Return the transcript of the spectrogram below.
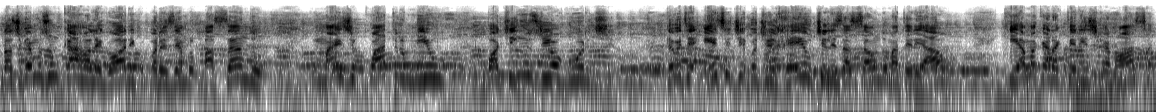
Nós tivemos um carro alegórico, por exemplo, passando com mais de 4 mil potinhos de iogurte. Então, quer dizer, esse tipo de reutilização do material, que é uma característica nossa,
